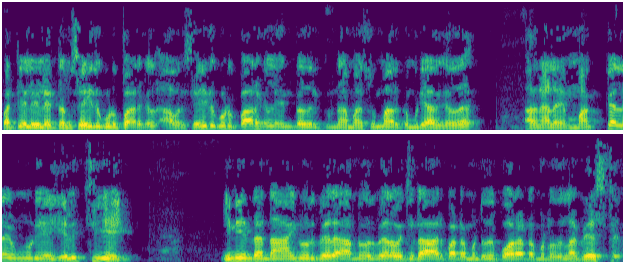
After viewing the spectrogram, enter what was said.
பட்டியலிலேற்றம் செய்து கொடுப்பார்கள். அவர் செய்து கொடுப்பார்கள் என்பதற்கு நாம சும்மா இருக்க முடியாதுங்கிறத அதனால மக்களினுடைய எழுச்சியை இனி இந்த நான் ஐநூறு பேரை அறுநூறு பேரை வச்சுட்டு ஆர்ப்பாட்டம் பண்றது போராட்டம் பண்றதுலாம் வேஸ்ட்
